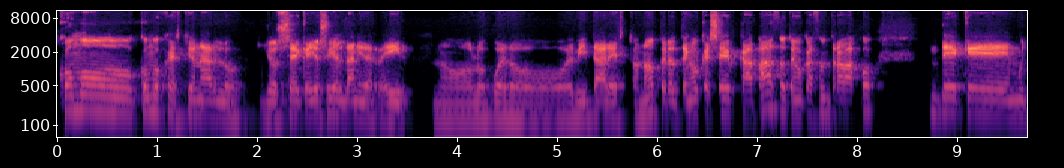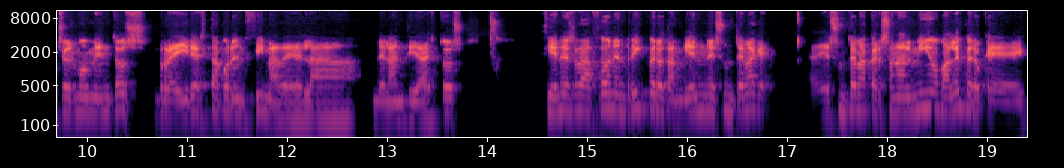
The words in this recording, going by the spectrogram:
cómo, cómo gestionarlo. Yo sé que yo soy el Dani de reír, no lo puedo evitar esto, ¿no? Pero tengo que ser capaz o tengo que hacer un trabajo de que en muchos momentos reír está por encima de la, de la entidad. Tienes razón, Enrique, pero también es un tema que es un tema personal mío, ¿vale? Pero que,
